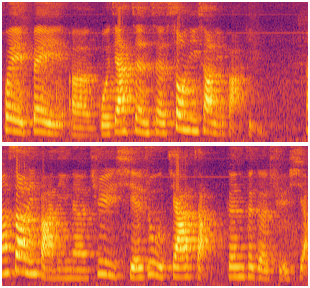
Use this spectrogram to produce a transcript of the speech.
会被呃国家政策送进少年法庭，那少年法庭呢去协助家长跟这个学校。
